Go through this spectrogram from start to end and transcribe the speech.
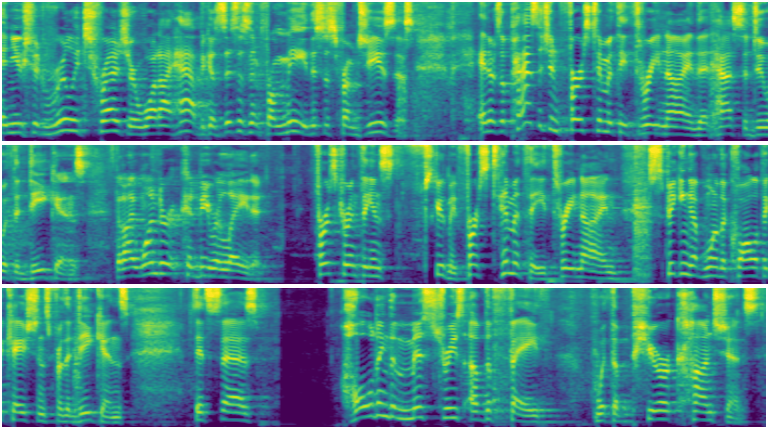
and you should really treasure what I have because this isn't from me, this is from Jesus. And there's a passage in 1 Timothy 3 9 that has to do with the deacons that I wonder it could be related. 1 Corinthians, excuse me, 1 Timothy 3 9, speaking of one of the qualifications for the deacons, it says, holding the mysteries of the faith with a pure conscience.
